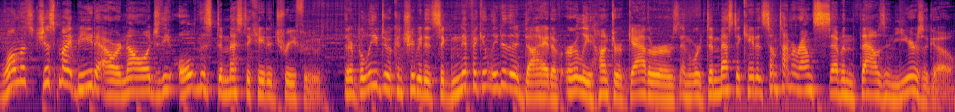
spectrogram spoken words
Walnuts just might be, to our knowledge, the oldest domesticated tree food. They're believed to have contributed significantly to the diet of early hunter gatherers and were domesticated sometime around 7,000 years ago.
